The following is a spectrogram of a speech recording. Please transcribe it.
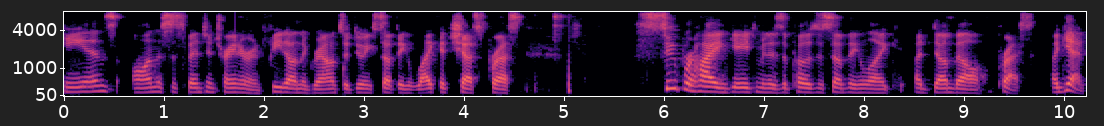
hands on the suspension trainer and feet on the ground. So doing something like a chest press, super high engagement as opposed to something like a dumbbell press. Again,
